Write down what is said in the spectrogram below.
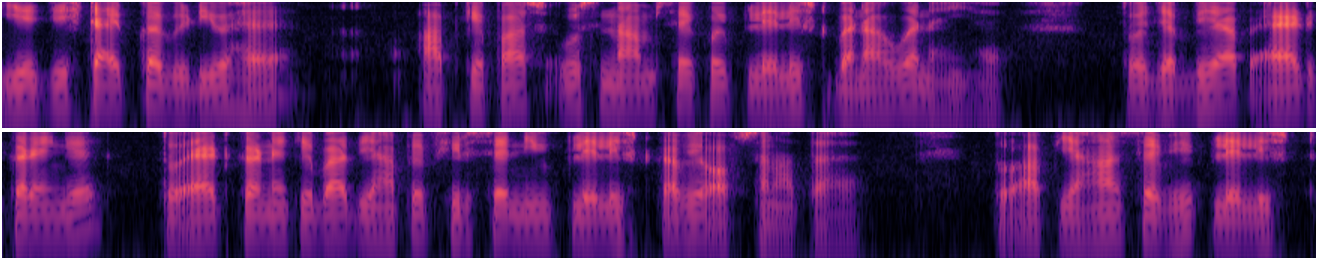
ये जिस टाइप का वीडियो है, आपके पास उस नाम से कोई प्लेलिस्ट बना हुआ नहीं है। तो जब भी आप ऐड करेंगे तो ऐड करने के बाद यहाँ पे फिर से न्यू प्लेलिस्ट का भी ऑप्शन आता है। तो आप यहाँ से भी प्लेलिस्ट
